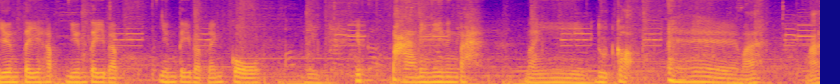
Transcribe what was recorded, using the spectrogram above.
ยืนตีครับยืนตีแบบยืนตีแบบแรงโกนี่นี่ป่าอีกนิดนึงป่ะ นี่ดูดเกาะ เอมา มา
